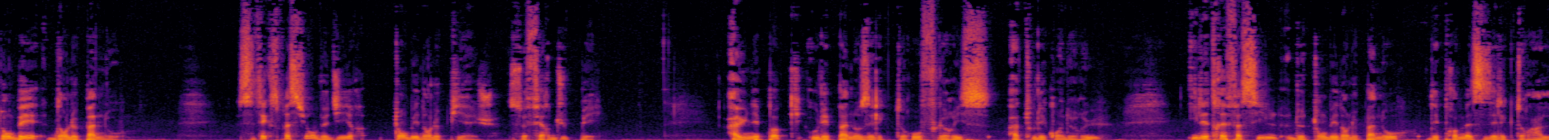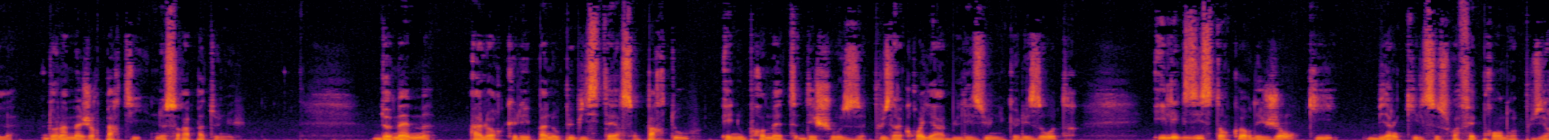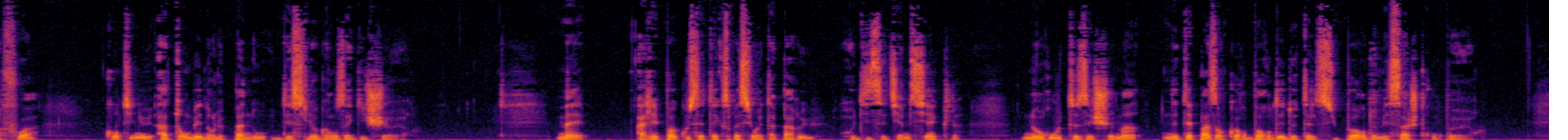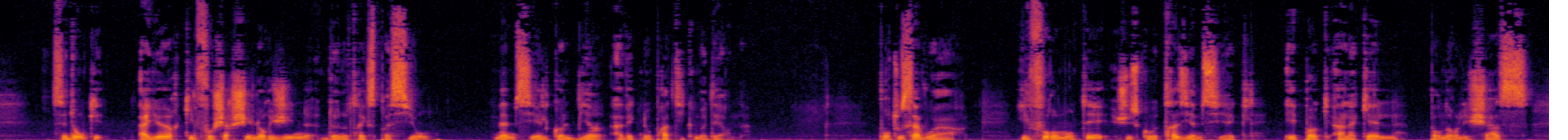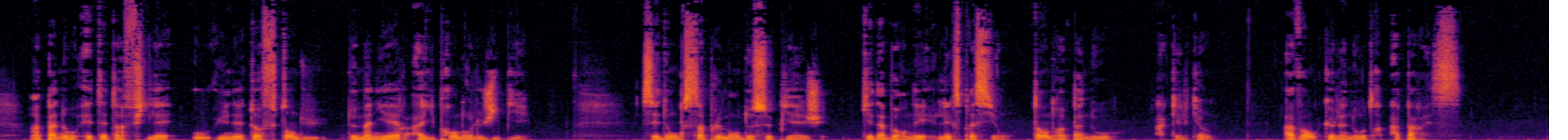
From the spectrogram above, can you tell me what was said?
Tomber dans le panneau. Cette expression veut dire tomber dans le piège, se faire duper. À une époque où les panneaux électoraux fleurissent à tous les coins de rue, il est très facile de tomber dans le panneau des promesses électorales dont la majeure partie ne sera pas tenue. De même, alors que les panneaux publicitaires sont partout et nous promettent des choses plus incroyables les unes que les autres, il existe encore des gens qui, bien qu'il se soit fait prendre plusieurs fois, continue à tomber dans le panneau des slogans aguicheurs. Mais, à l'époque où cette expression est apparue, au XVIIe siècle, nos routes et chemins n'étaient pas encore bordés de tels supports de messages trompeurs. C'est donc ailleurs qu'il faut chercher l'origine de notre expression, même si elle colle bien avec nos pratiques modernes. Pour tout savoir, il faut remonter jusqu'au XIIIe siècle époque à laquelle, pendant les chasses, un panneau était un filet ou une étoffe tendue de manière à y prendre le gibier. C'est donc simplement de ce piège qu'est d'abord née l'expression tendre un panneau à quelqu'un avant que la nôtre apparaisse.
